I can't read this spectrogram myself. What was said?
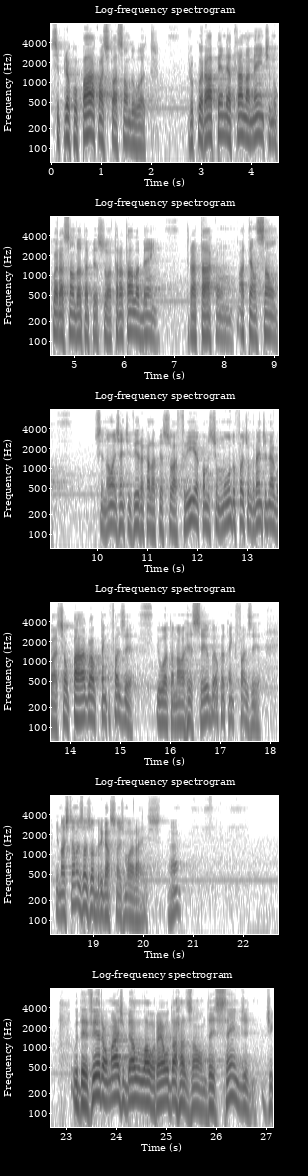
se preocupar com a situação do outro, procurar penetrar na mente, no coração da outra pessoa, tratá-la bem, tratar com atenção. Senão a gente vira aquela pessoa fria, como se o mundo fosse um grande negócio. Eu pago é o que tem que fazer, e o outro não recebo é o que eu tenho que fazer. E nós temos as obrigações morais. Né? O dever é o mais belo laurel da razão, descende de,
